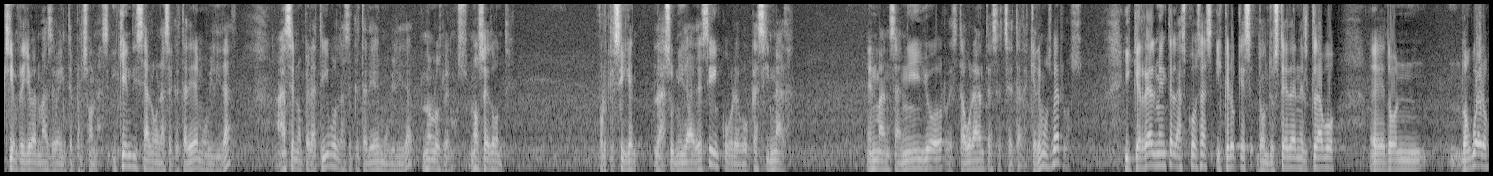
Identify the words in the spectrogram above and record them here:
siempre llevan más de 20 personas. ¿Y quién dice algo? ¿La Secretaría de Movilidad? ¿Hacen operativos la Secretaría de Movilidad? No los vemos, no sé dónde. Porque siguen las unidades sin cubrebocas, sin nada. En Manzanillo, restaurantes, etcétera. Queremos verlos. Y que realmente las cosas, y creo que es donde usted da en el clavo, eh, don, don Güero,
